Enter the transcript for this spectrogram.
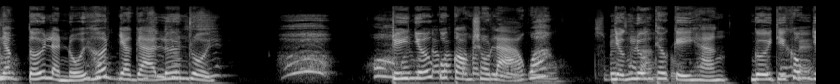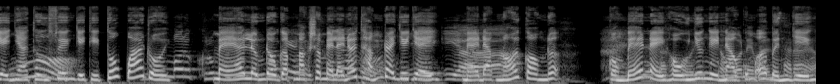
Nhắc tới là nổi hết da gà lên rồi. Trí nhớ của con sao lạ quá. Nhận lương theo kỳ hạn. Người thì không về nhà thường xuyên vậy thì tốt quá rồi. Mẹ lần đầu gặp mặt sao mẹ lại nói thẳng ra như vậy? Mẹ đang nói con đó. Còn bé này hầu như ngày nào cũng ở bệnh viện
